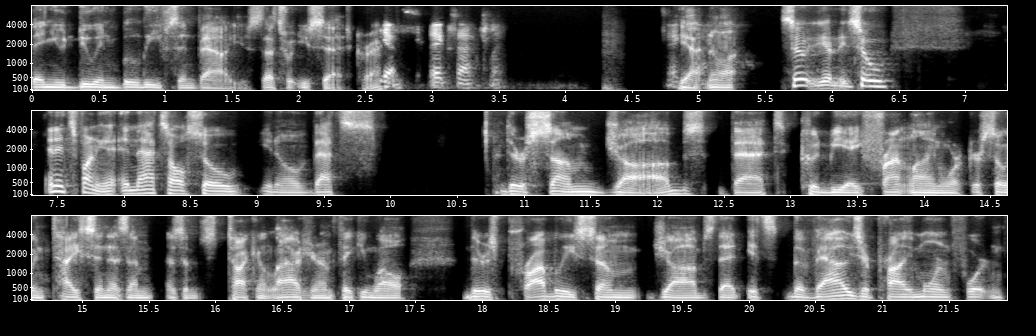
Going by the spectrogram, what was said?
than you do in beliefs and values. That's what you said, correct? Yes, exactly. exactly. Yeah, no. So, you know, so, and it's funny. And that's also, you know, that's, there's some jobs that could be a frontline worker. So in Tyson, as I'm, as I'm talking aloud here, I'm thinking, well, there's probably some jobs that it's the values are probably more important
